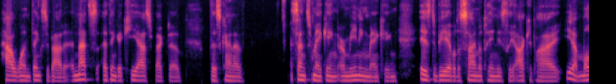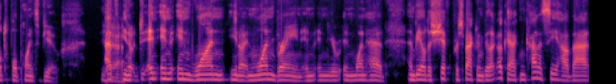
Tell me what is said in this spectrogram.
how one thinks about it and that's i think a key aspect of this kind of sense making or meaning making is to be able to simultaneously occupy you know multiple points of view yeah. At, you know in, in in one you know in one brain in in your in one head and be able to shift perspective and be like okay i can kind of see how that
